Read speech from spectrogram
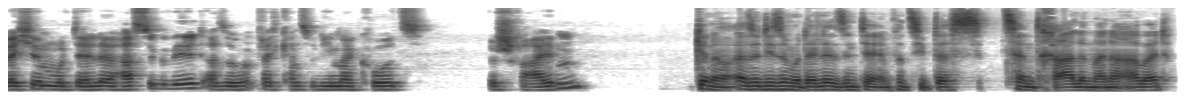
welche Modelle hast du gewählt? Also vielleicht kannst du die mal kurz beschreiben. Genau, also diese Modelle sind ja im Prinzip das Zentrale meiner Arbeit.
